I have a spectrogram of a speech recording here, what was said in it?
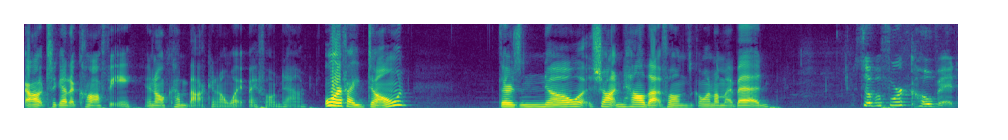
out to get a coffee and I'll come back and I'll wipe my phone down. Or if I don't, there's no shot in hell that phone's going on my bed. So before COVID,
